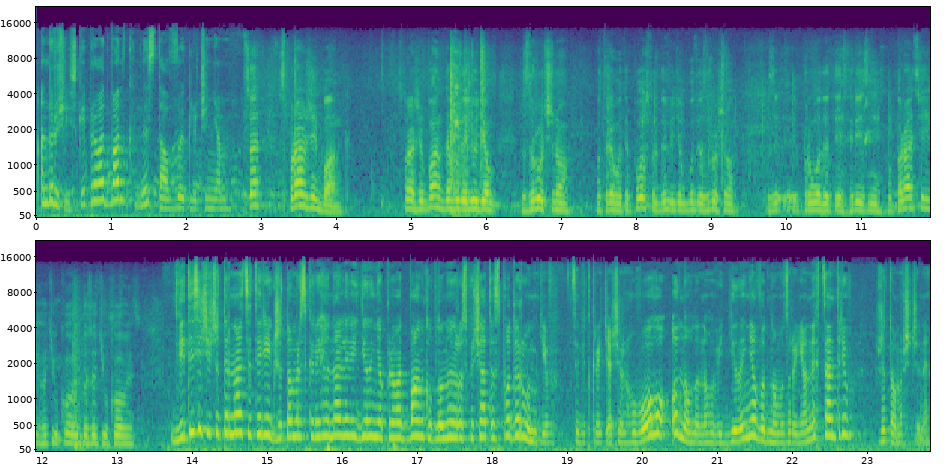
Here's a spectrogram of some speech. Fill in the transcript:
Андрушівський Приватбанк не став виключенням. Це справжній банк. Справжній банк, де буде людям зручно отримати послуги, де людям буде зручно е, проводити різні операції, готівкові, безготівкові. 2014 рік Житомирське регіональне відділення Приватбанку планує розпочати з подарунків. Це відкриття чергового оновленого відділення в одному з районних центрів Житомирщини.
